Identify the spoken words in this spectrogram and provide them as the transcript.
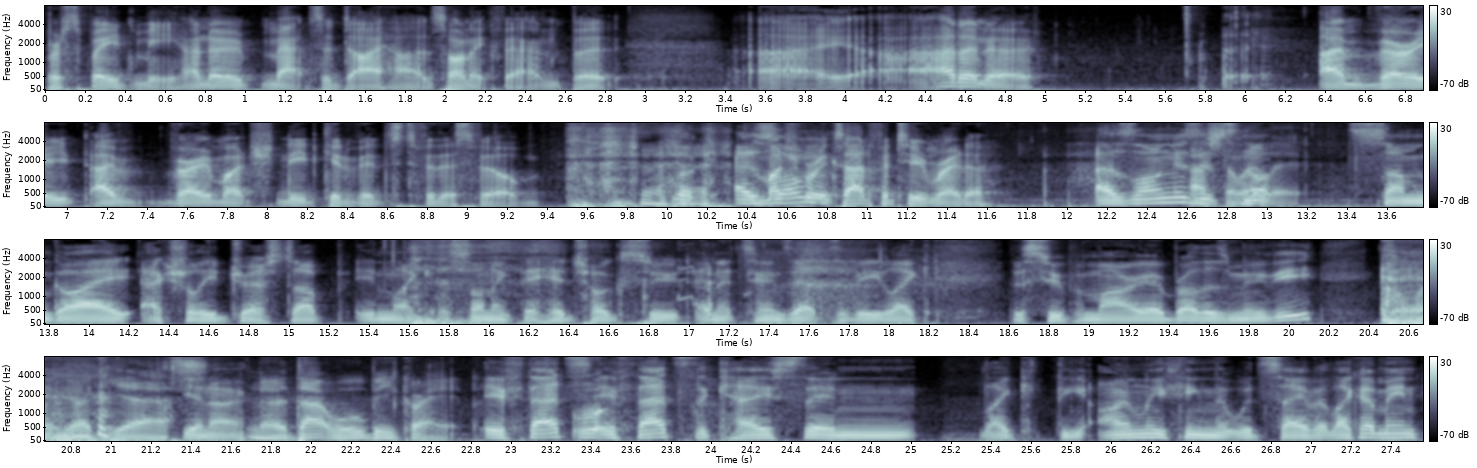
persuade me. I know Matt's a diehard Sonic fan, but I I don't know. I'm very I very much need convinced for this film. Look, as much long more excited for Tomb Raider. as long as Absolutely. it's not some guy actually dressed up in like a Sonic the Hedgehog suit, and it turns out to be like the Super Mario Brothers movie. Oh my god, yes. You know. no, that will be great. If that's Well- if that's the case, then like the only thing that would save it, like I mean,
